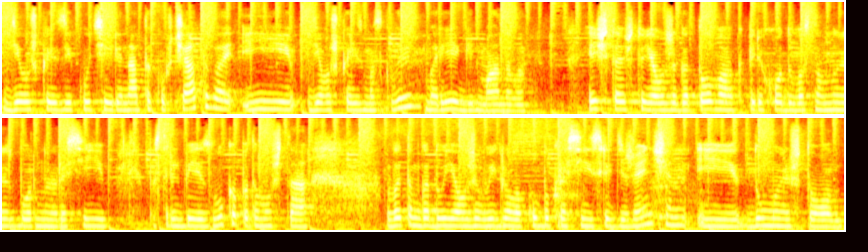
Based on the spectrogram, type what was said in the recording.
девушка из Якутии Рената Курчатова и девушка из Москвы Мария Гельманова. Я считаю, что я уже готова к переходу в основную сборную России по стрельбе из лука, потому что в этом году я уже выиграла Кубок России среди женщин и думаю, что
